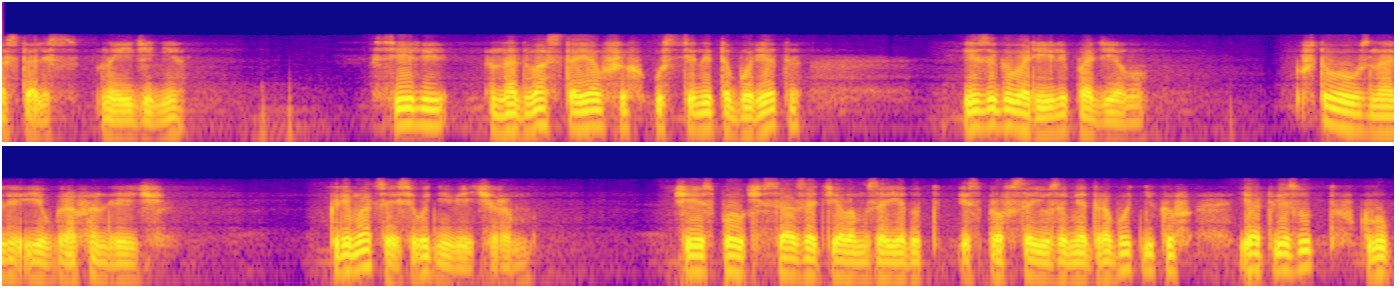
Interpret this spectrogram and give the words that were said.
остались наедине. Сели на два стоявших у стены табурета и заговорили по делу. «Что вы узнали, Евграф Андреевич?» «Кремация сегодня вечером. Через полчаса за телом заедут из профсоюза медработников и отвезут в клуб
